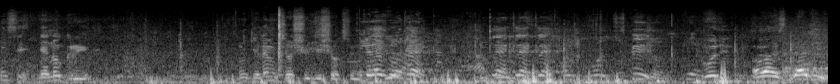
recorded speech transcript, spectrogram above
You see, they're not green. Okay, let me just shoot this shot soon. Okay, let's go. Clear. Clear, clear, clear. Speed. Roll it. Alright, steady.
